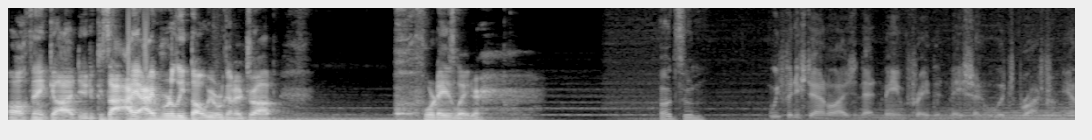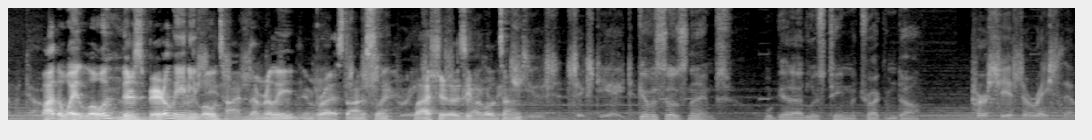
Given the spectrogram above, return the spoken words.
Oh, thank God, dude. Because I, I really thought we were gonna drop. Four days later. Hudson. We finished analyzing that mainframe that Mason Woods brought from Yamantau. By the way, load. There's barely any load times. I'm really impressed, honestly. Last year there was even load times. Give us those names. We'll get Adler's team to track them down. Perseus erased them.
